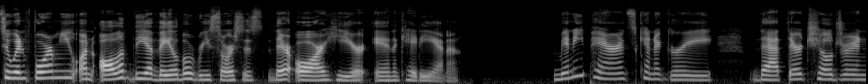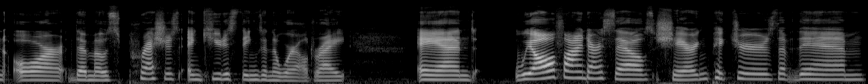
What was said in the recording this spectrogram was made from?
to inform you on all of the available resources there are here in Acadiana. Many parents can agree that their children are the most precious and cutest things in the world, right? And we all find ourselves sharing pictures of them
